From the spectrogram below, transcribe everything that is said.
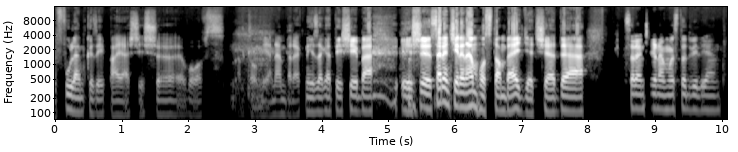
Fulham középpályás és Wolves, nem tudom milyen emberek nézegetésébe, és szerencsére nem hoztam be egyet se, de... Szerencsére nem hoztad Williant.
